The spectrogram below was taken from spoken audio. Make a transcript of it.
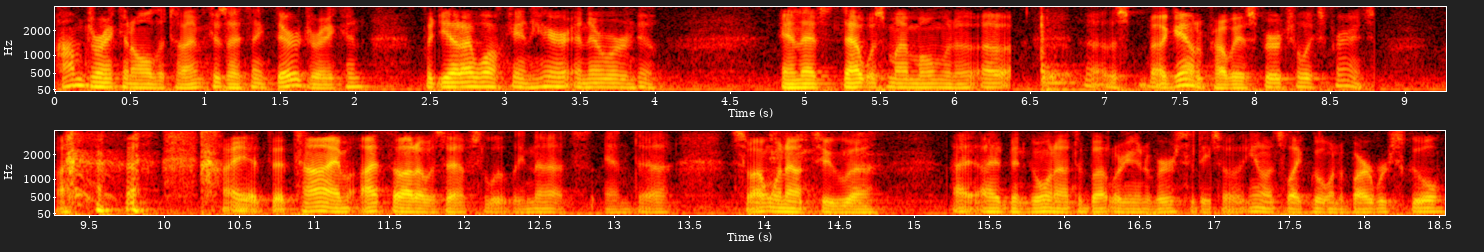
I'm drinking all the time because I think they're drinking, but yet I walk in here and they're ordering new. And that's that was my moment of uh, uh, this, again probably a spiritual experience. I at that time I thought I was absolutely nuts, and uh, so I went out to. Uh, I, I, had been going out to Butler University, so you know it's like going to barber school.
